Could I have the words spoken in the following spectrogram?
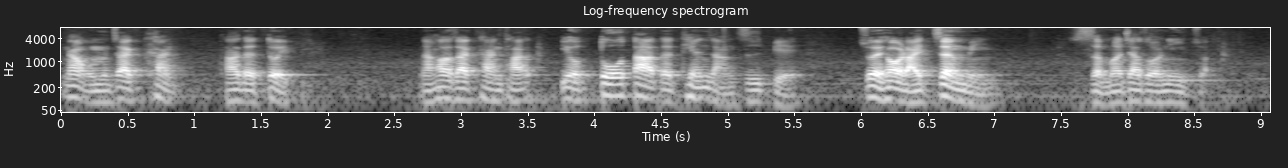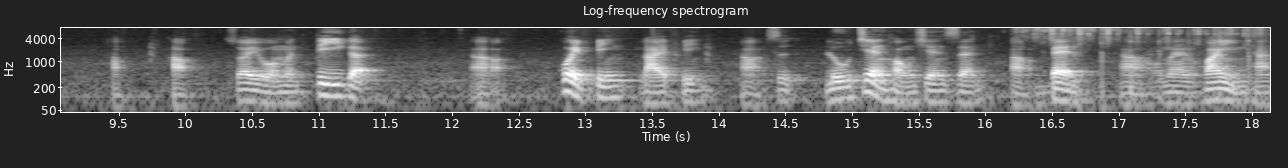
那我们再看他的对比，然后再看他有多大的天壤之别，最后来证明什么叫做逆转。好，好，所以我们第一个啊贵宾来宾。啊，是卢建宏先生啊，Ben 啊，我们欢迎他。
